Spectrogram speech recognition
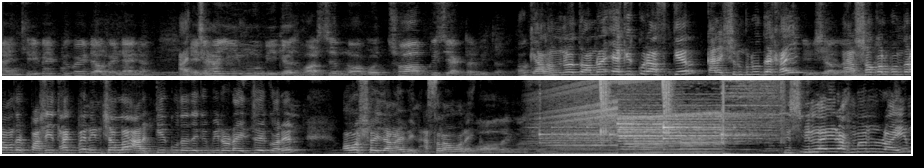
nine three five two five ডাল ফাইভ নাইন ওয়ান আচ্ছা। এই নামে ইমো বিকাশ হোয়াটসঅ্যাপ নগদ সব কিছু একটার ভিতরে। ওকে আলহামদুলিল্লাহ। তো আমরা এক এক করে আজকের কালেকশনগুলো দেখাই। ইনশাআল্লাহ। আর সকল বন্ধুরা আমাদের পাশেই থাকবেন ইনশাল্লাহ আর কে কোথা থেকে ভিডিওটা এনজয় করেন অবশ্যই জানাবেন। আসসালামু আলাইকুম। বিসমিল্লাহ রহমানুর রাহিম।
